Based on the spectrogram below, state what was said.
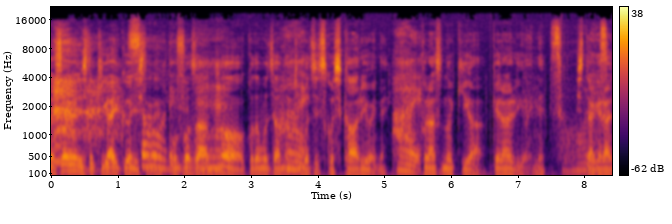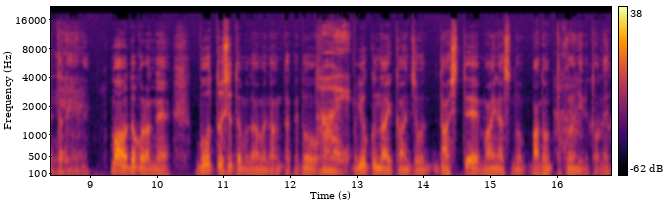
ーそういうふうにして気がいくようにしてね。ね。お子さんの子供ちゃんの気持ち少し変わるようにね、はい。プラスの気が受けられるようにね。そうですね。してあげられたらいいよね。まあだからねぼーっとしててもダメなんだけど、はい。良くない感情を出してマイナスの場のところにいるとね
